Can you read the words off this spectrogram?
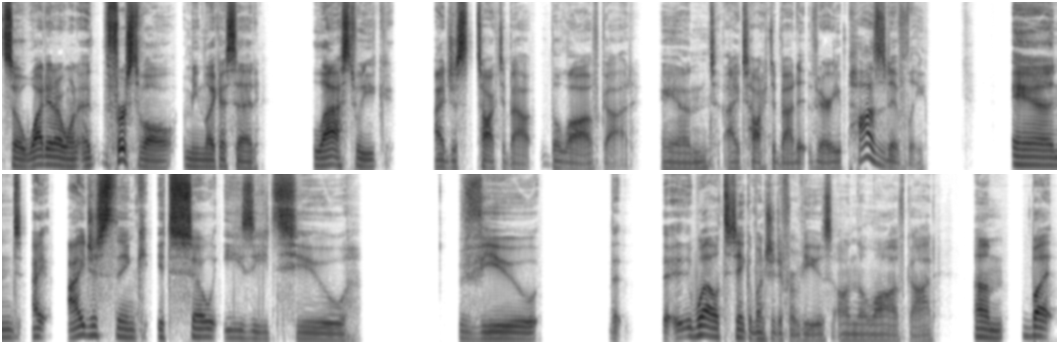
So, why did I want to? First of all, I mean, like I said, last week I just talked about the law of God and I talked about it very positively. And I I just think it's so easy to view that well, to take a bunch of different views on the law of God. Um, but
